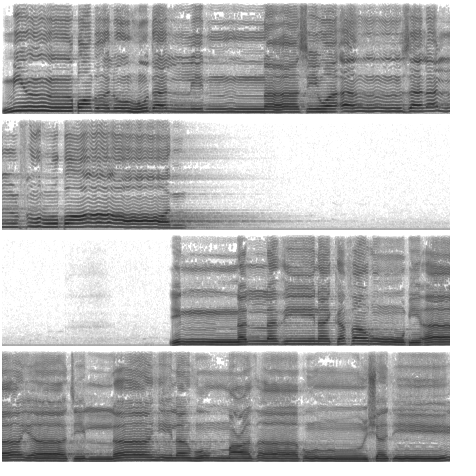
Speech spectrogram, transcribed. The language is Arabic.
من قبل هدى للناس وأنزل الفرقان. إن الذين كفروا بآيات الله عذاب شديد.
